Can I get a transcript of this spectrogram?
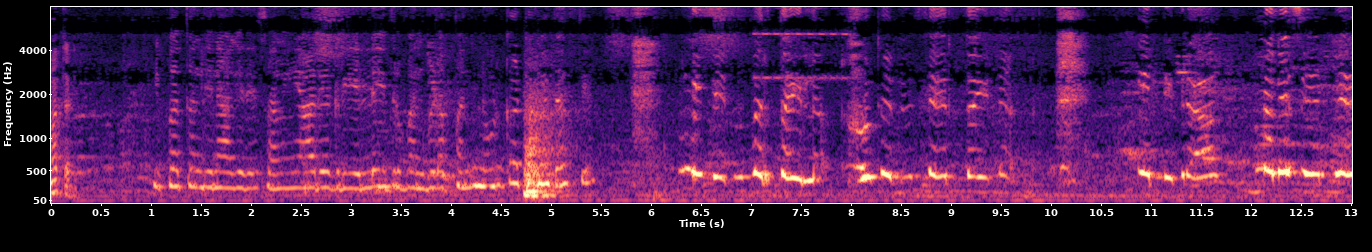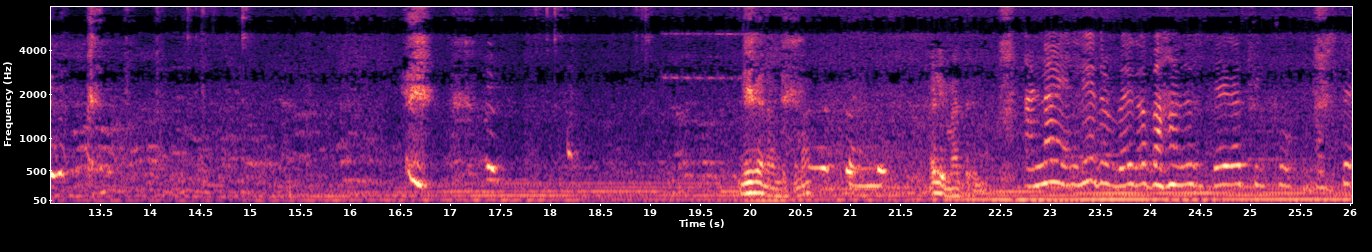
ಮತ್ತೆ ಮಾತಾಡಿ. ಇಪ್ಪತ್ತೊಂದು ದಿನ ಆಗಿದೆ ಸ್ವಾಮಿ. ಯಾರ್ಯಾಗ್ರಿ ಎಲ್ಲೇ ಇದ್ರು ಬಂದ್ಬಿಡಪ್ಪ ನೀನು ಹುಡುಕಾಟ ಇದಾಗ್ತೀನಿ ನಿದ್ದೆನೂ ಬರ್ತಾ ಇಲ್ಲ. ಊಟನೂ ಸೇರ್ತಾ ಇಲ್ಲ. ಎಲ್ಲಿದ್ರ? ಮನೆ ಸೇರ್ಬೇಕು ನೀವೇನಾಗ್ಬೇಕಮ್ಮ ಹೇಳಿ ಮಾತಾಡಿ. ಅಣ್ಣ ಎಲ್ಲಿದ್ರು ಬೇಗ ಬಂದು ಬೇಗ ಸಿಕ್ಕು. ಅಷ್ಟೇ.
